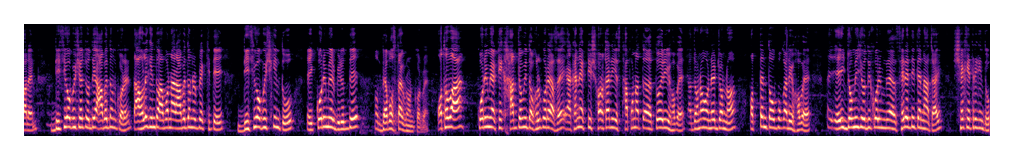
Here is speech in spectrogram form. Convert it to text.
পারেন। ডিসি অফিসে যদি আবেদন করেন, তাহলে কিন্তু আপনার আবেদনের প্রেক্ষিতে ডিসি অফিস কিন্তু এই করিমের বিরুদ্ধে ব্যবস্থা গ্রহণ করবে। অথবা করিম একটি খার জমি দখল করে আছে, এখানে একটি সরকারি স্থাপনা তৈরি হবে। জনগণের জন্য অত্যন্ত উপকারী হবে। এই জমি যদি করিম ছেড়ে দিতে না চায় সেক্ষেত্রে কিন্তু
